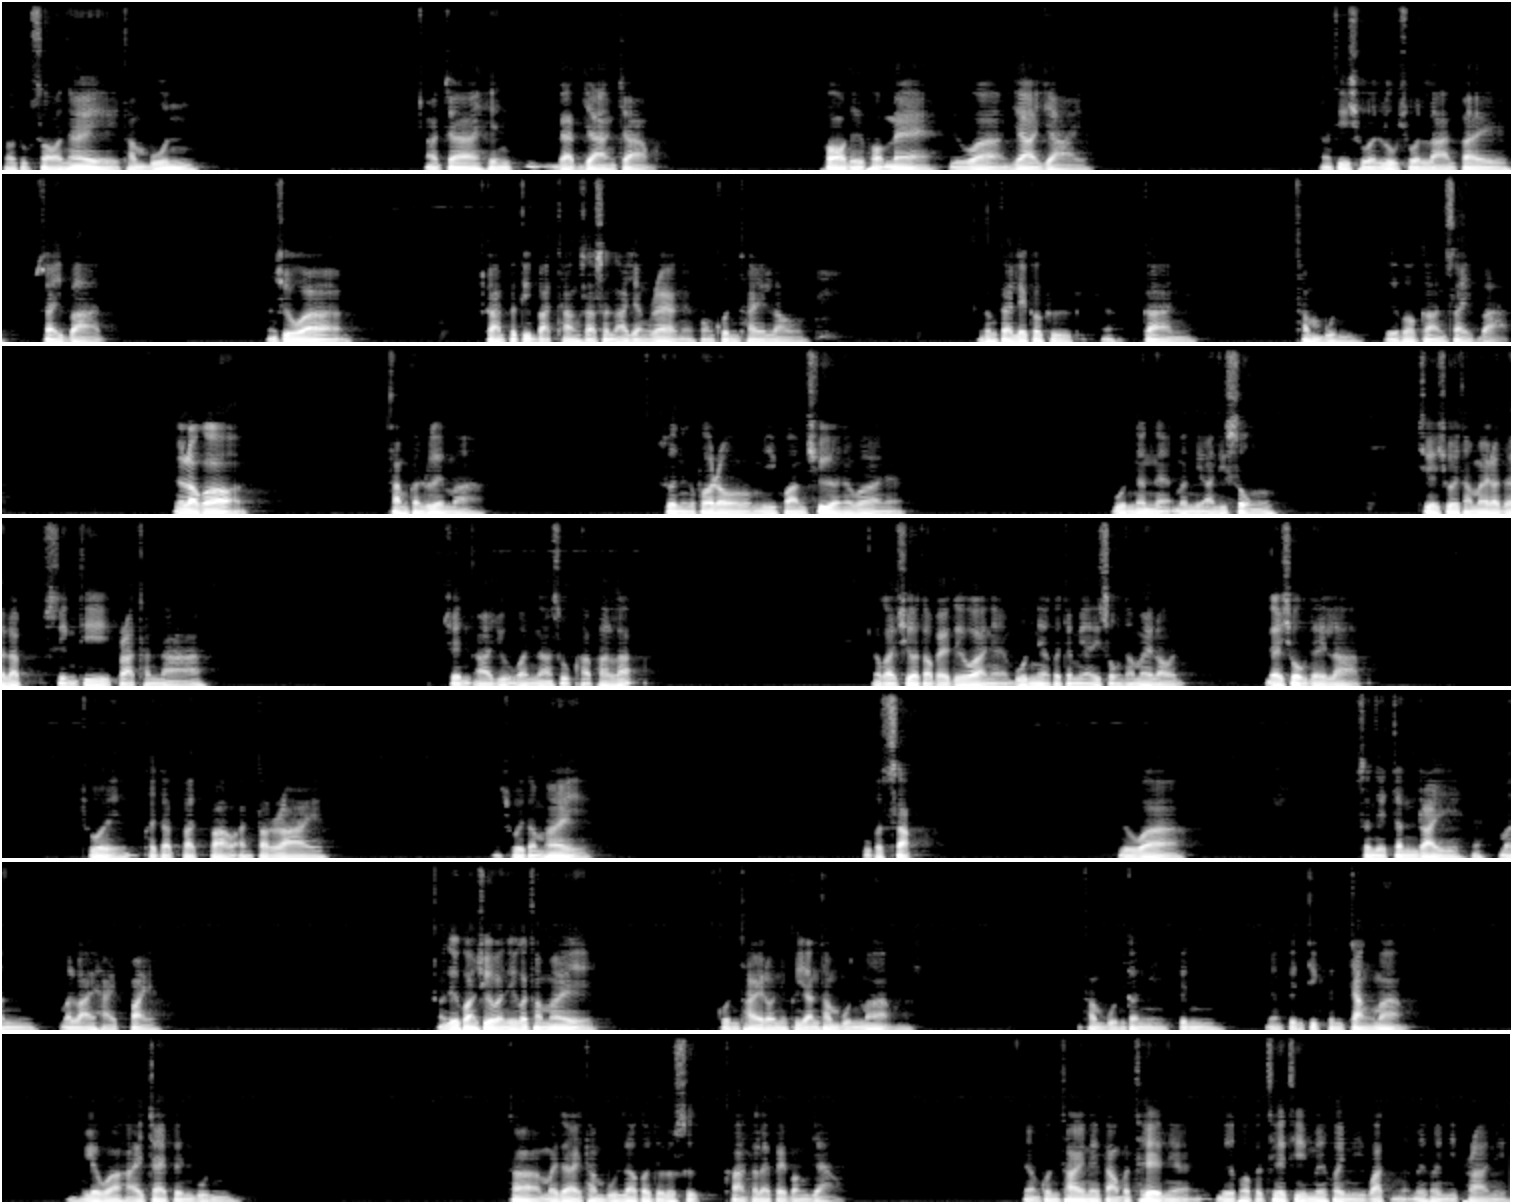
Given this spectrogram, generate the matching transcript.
เราถูกสอนให้ทำบุญ อาจจะเห็นแบบอย่างจาก พ่อโดยพ่อแม่หรือว่าย่ายาย ที่ชวนลูกชวนหลานไปใส่บาตรเชื่อว่าการปฏิบัติทางศาสนาอย่างแรกเนี่ยของคนไทยเรา ตั้งแต่เล็กก็คือการทำบุญ ดยเพราะการใส่บาตรแล้วเราก็ทำกันเรื่อยมา ส่วนหนึ่งเพราะเรามีความเชื่อนะว่าเนี่ยบุญนั่นเนี่ยมันมีอันที่สงช่วยช่วยทำให้เราได้รับสิ่งที่ปรารถนา เช่นอายุวันนาสุขภาละ แล้วก็เชื่อต่อไปด้วยว่าเนี่ยบุญเนี่ยก็จะมีอันิสงส์ทำให้เรา ได้โชคได้ลาบ ช่วยขจัดปัดเป่าอันตราย ช่วยทำให้ อุปสรรค หรือว่าเสน่ห์จันไรนะมันมาลายหายไปด้วยความเชื่อแบบนี้ก็ทำให้คนไทยเรานี่ขยันทำบุญมาก ทำบุญกันเป็น อย่างเป็นจริงเป็นจังมาก เรียกว่าหายใจเป็นบุญ ถ้าไม่ได้ทำบุญแล้วก็จะรู้สึกขาดอะไรไปบางอย่าง อย่างคนไทยในต่างประเทศเนี่ยโดยเฉพาะประเทศที่ไม่ค่อยมีวัดไม่ค่อยมีพระนี่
